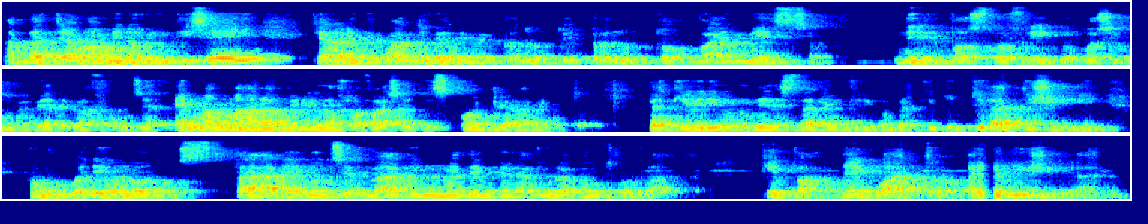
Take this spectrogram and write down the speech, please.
Abbattiamo a meno 26, chiaramente quando vi arriva il prodotto, il prodotto va immesso nel vostro frigo così come vi arriva frozen e man mano avviene la sua fase di scongelamento. Perché vi dico che deve stare in frigo? Perché tutti i latticini comunque devono stare conservati in una temperatura controllata che va dai 4 ai 10 gradi.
